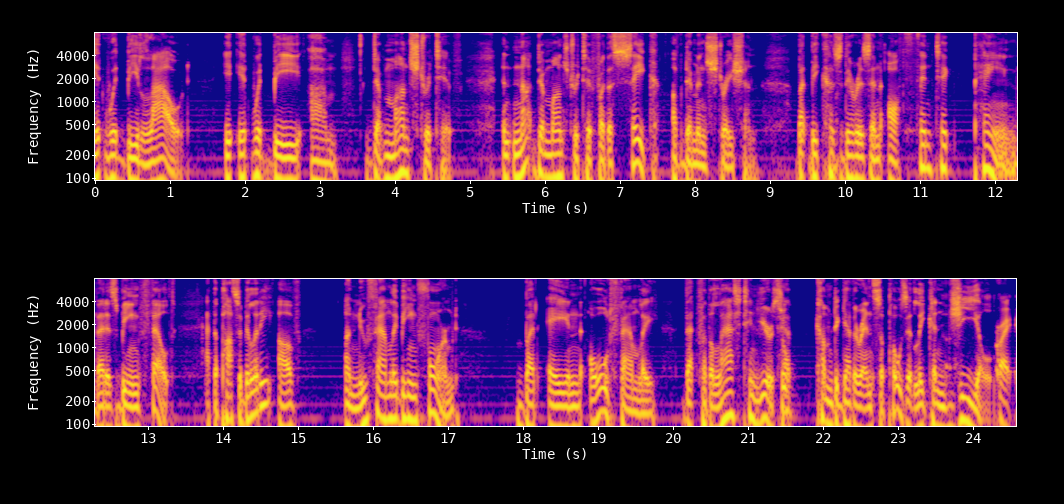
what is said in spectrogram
it would be loud, it, it would be um, demonstrative. And not demonstrative for the sake of demonstration, but because there is an authentic pain that is being felt at the possibility of a new family being formed, but an old family that for the last 10 years so, have come together and supposedly congeal. Right.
